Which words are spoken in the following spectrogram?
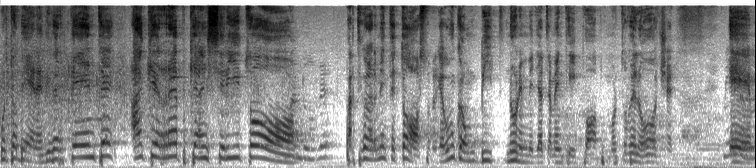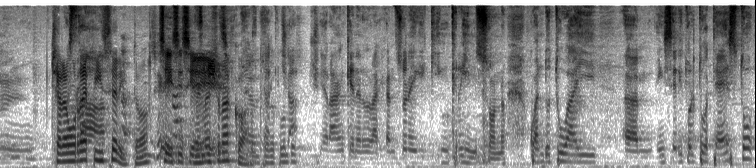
molto bene, divertente, anche il rap che ha inserito particolarmente tosto, perché comunque è un beat non immediatamente hip hop, molto veloce. E, mm, C'era un rap inserito? Sì, sì, sì, Non me sono accorto. c'era anche nella canzone di King Crimson quando tu hai ehm, inserito il tuo testo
